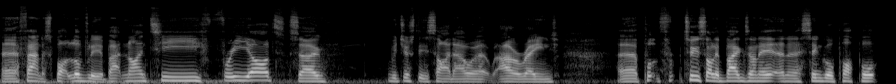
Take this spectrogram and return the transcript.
Uh, found a spot lovely, about 93 yards, so we're just inside our, our range. Uh, put two solid bags on it and a single pop-up.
